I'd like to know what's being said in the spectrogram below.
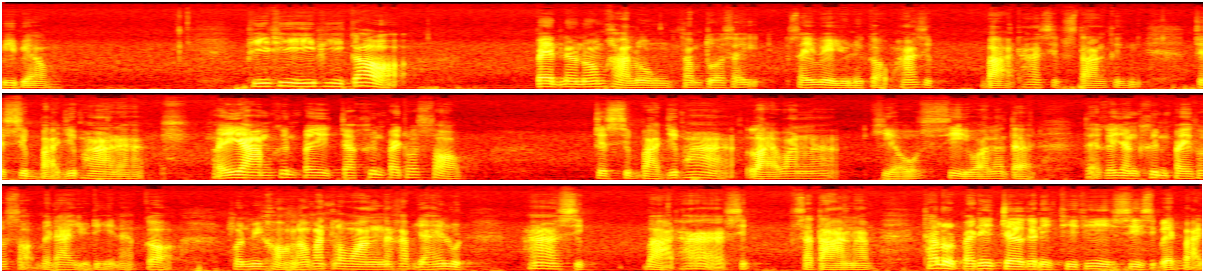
BBL PTEP ก็เป็นแนวโน้มขาลงทำตัวไซไซเวย์อยู่ในกรอบ 50 บาท 50 สตางค์ถึง 70 บาท 25 นะฮะ พยายามขึ้นไปจะขึ้นไปทดสอบ 70 บาท 25 หลายวันแล้วเขียว 4 วันแล้วแต่ แต่ก็ยังขึ้นไปทดสอบไม่ได้อยู่ดีนะครับ ก็คนมีของระมัดระวังนะครับ อย่าให้หลุด 50 บาท 50 สตางค์นะครับ ถ้าหลุดไปนี่เจอกันอีกทีที่ 41บาท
